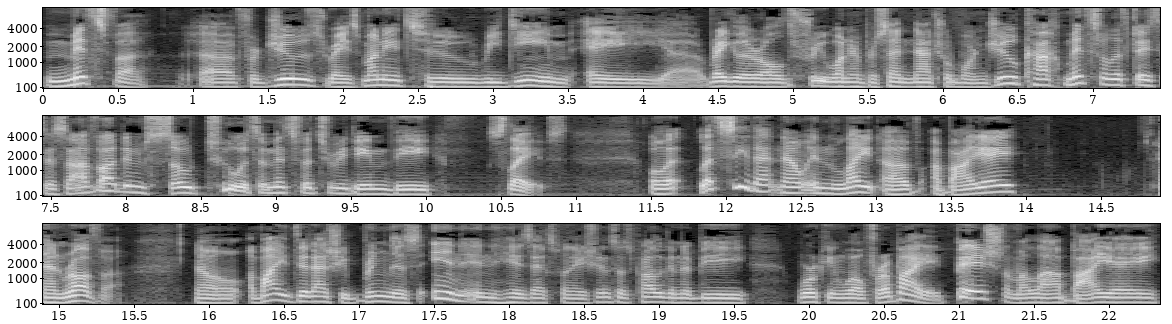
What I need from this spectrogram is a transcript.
mitzvah uh, for Jews raise money to redeem a uh, regular old free 100% natural born Jew. Kach mitzvah. So too, it's a mitzvah to redeem the slaves. Well, let's see that now in light of Abaye and Rava. Now, Abaye did actually bring this in in his explanation, so it's probably going to be working well for Abaye. Bish, Lamala, Abaye,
